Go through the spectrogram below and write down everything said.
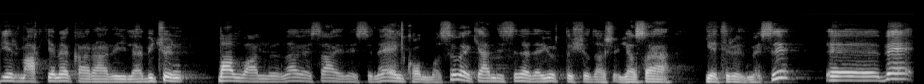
bir mahkeme kararıyla bütün mal varlığına vesairesine el konması ve kendisine de yurt dışı da yasağa getirilmesi Ee, ve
